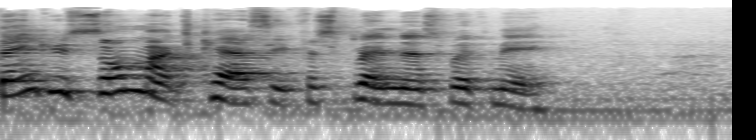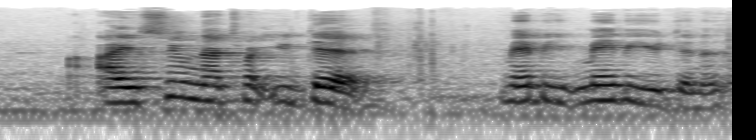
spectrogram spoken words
Thank you so much, Cassie, for splitting this with me. I assume that's what you did. Maybe, maybe you didn't.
